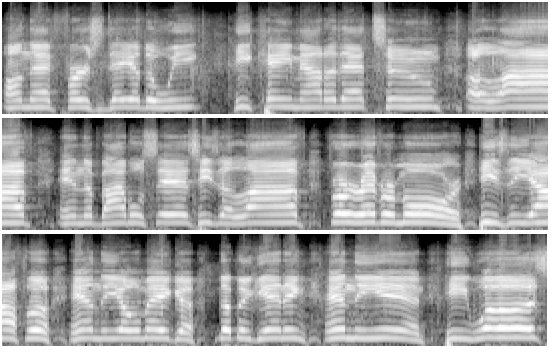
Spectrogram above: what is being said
On that first day of the week, he came out of that tomb alive, and the Bible says he's alive forevermore. He's the Alpha and the Omega, the beginning and the end. He was,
